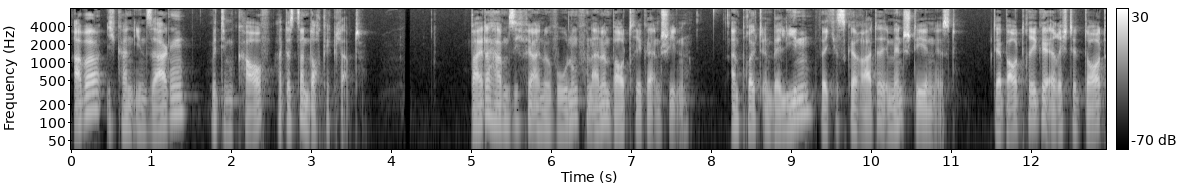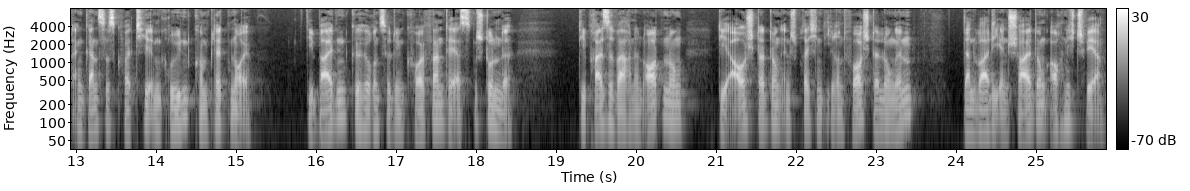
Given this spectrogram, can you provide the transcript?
Aber ich kann Ihnen sagen, mit dem Kauf hat es dann doch geklappt. Beide haben sich für eine Wohnung von einem Bauträger entschieden. Ein Projekt in Berlin, welches gerade im Entstehen ist. Der Bauträger errichtet dort ein ganzes Quartier im Grün komplett neu. Die beiden gehören zu den Käufern der ersten Stunde. Die Preise waren in Ordnung, die Ausstattung entsprechend ihren Vorstellungen, dann war die Entscheidung auch nicht schwer.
